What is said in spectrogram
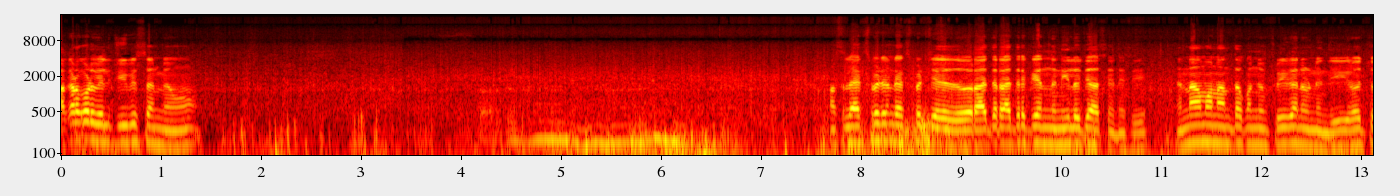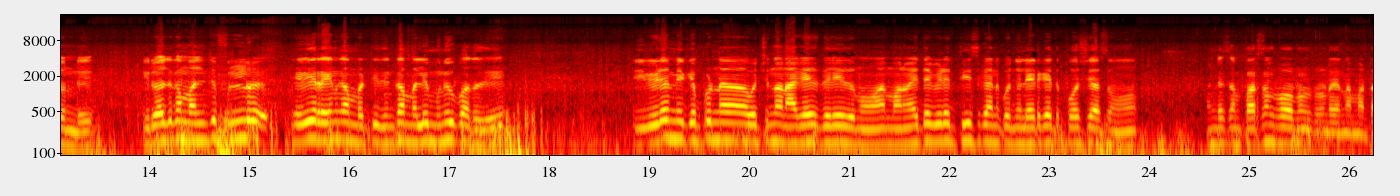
అక్కడ కూడా వెళ్ళి చూపిస్తాను మేము. అసలు ఎక్స్పెక్ట్ అంటే ఎక్స్పెక్ట్ చేయలేదు. రాత్రి రాత్రికి కింద నీళ్ళు వచ్చేస్తాయి అనేసి. నిన్న మొన్న అంతా కొంచెం ఫ్రీగానే ఉండింది. ఈ రోజు చూడండి. ఈ రోజుగా మళ్ళీ ఫుల్ హెవీ రెయిన్ కాబట్టి ఇది ఇంకా మళ్ళీ మునిగిపోతుంది. ఈ వీడియో మీకు ఎప్పుడు వచ్చిందో నాకైతే తెలియదు మనమైతే వీడియో తీసి కానీ కొంచెం లేట్గా అయితే పోస్ట్ చేస్తాము. అంటే సమ్ పర్సనల్ ప్రాబ్లమ్స్ ఉంటాయి అన్నమాట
